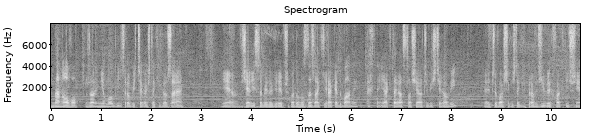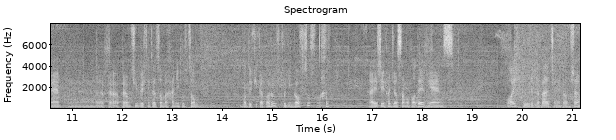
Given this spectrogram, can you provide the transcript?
na nowo, że oni nie mogli zrobić czegoś takiego, że nie wiem, wzięli sobie do gry przykładowo zderzaki Rocket Bunny, jak teraz to się oczywiście robi, e, czy właśnie jakichś takich prawdziwych faktycznie, mm, pra, prawdziwych nie tyle co mechaników, co modyfikatorów, tuningowców, a jeżeli chodzi o samochody, więc Oj kurde, belcia niedobrze.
